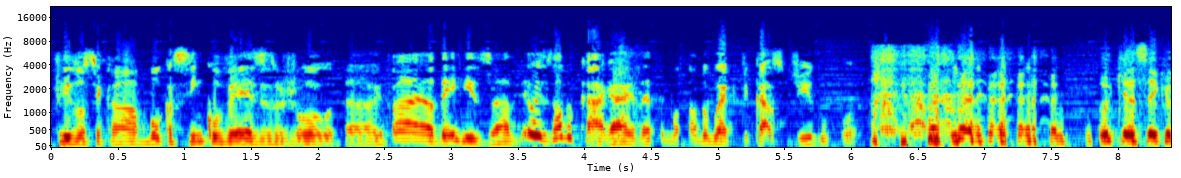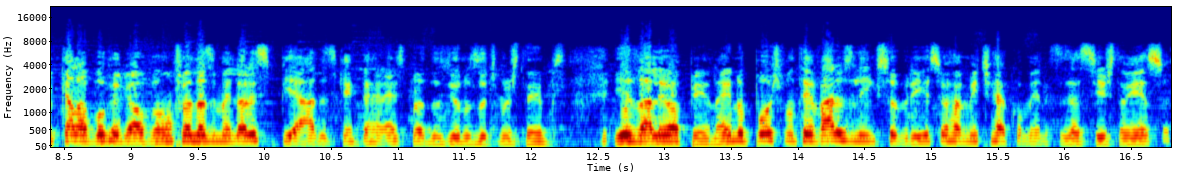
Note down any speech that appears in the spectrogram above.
fiz você calar a boca cinco vezes no jogo e tal. E falou, ah, eu dei risada. Deu risada do caralho, deve ter botado o moleque de castigo, pô. o que eu sei é que o Cala a Boca Galvão foi uma das melhores piadas que a internet produziu nos últimos tempos e valeu a pena. Aí no post vão ter vários links sobre isso, eu realmente recomendo que vocês assistam isso.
